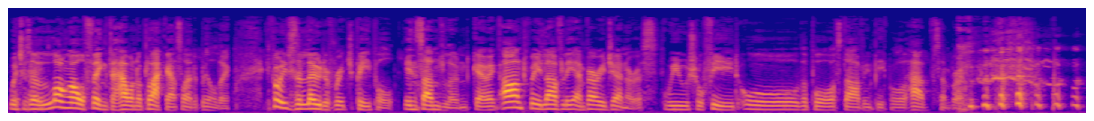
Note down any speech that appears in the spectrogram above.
which is a long old thing to have on a plaque outside a building. It's probably just a load of rich people in Sunderland going, Aren't we lovely and very generous? We shall feed all the poor, starving people. Have some bread.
